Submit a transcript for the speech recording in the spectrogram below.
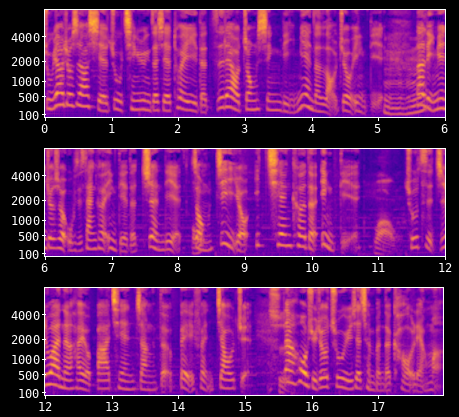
主要就是要协助清运这些退役的资料中心里面的老旧硬碟。嗯，那里面就是有五十三颗硬碟的阵列，总计有一千颗的硬碟。哇哦！除此之外呢，还有八千张的备份胶卷。是，那或许就出于一些成本的考量嘛。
